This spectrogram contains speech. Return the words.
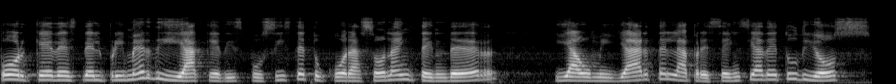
porque desde el primer día que dispusiste tu corazón a entender y a humillarte en la presencia de tu Dios,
